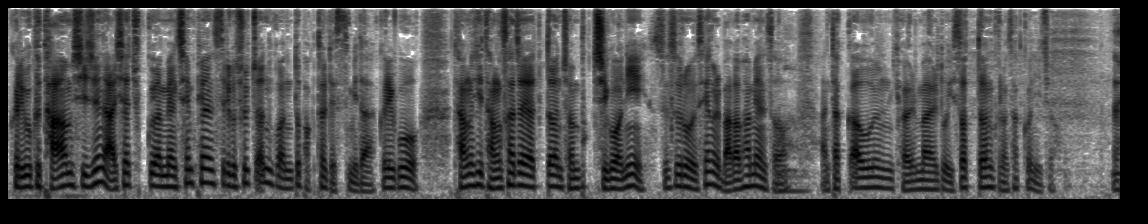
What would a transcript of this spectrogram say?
그리고 그 다음 시즌 아시아 축구연맹 챔피언스리그 출전권도 박탈됐습니다. 그리고 당시 당사자였던 전북 직원이 스스로 생을 마감하면서 아. 안타까운 결말도 있었던 그런 사건이죠. 네,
